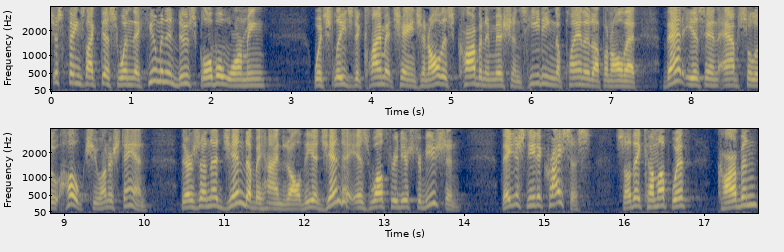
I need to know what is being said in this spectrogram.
just things like this. When the human induced global warming, which leads to climate change and all this carbon emissions, heating the planet up and all that, that is an absolute hoax, you understand. There's an agenda behind it all. The agenda is wealth redistribution. They just need a crisis. So they come up with carbon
